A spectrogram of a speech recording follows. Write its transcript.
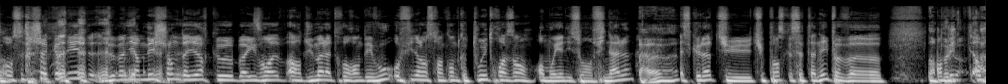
On, se dit chaque année, de, de manière méchante d'ailleurs, que bah, ils vont avoir du mal à être au rendez-vous. Au final, on se rend compte que tous les trois ans, en moyenne, ils sont en finale. Bah ouais, ouais. Est-ce que là, tu, tu penses que cette année, ils peuvent euh, peut- embêter, ah,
